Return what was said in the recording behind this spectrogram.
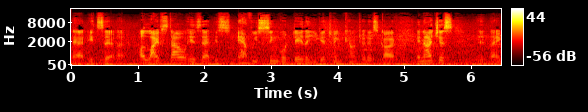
that it's a, a lifestyle is that it's every single day that you get to encounter this God, and not just Uh, like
